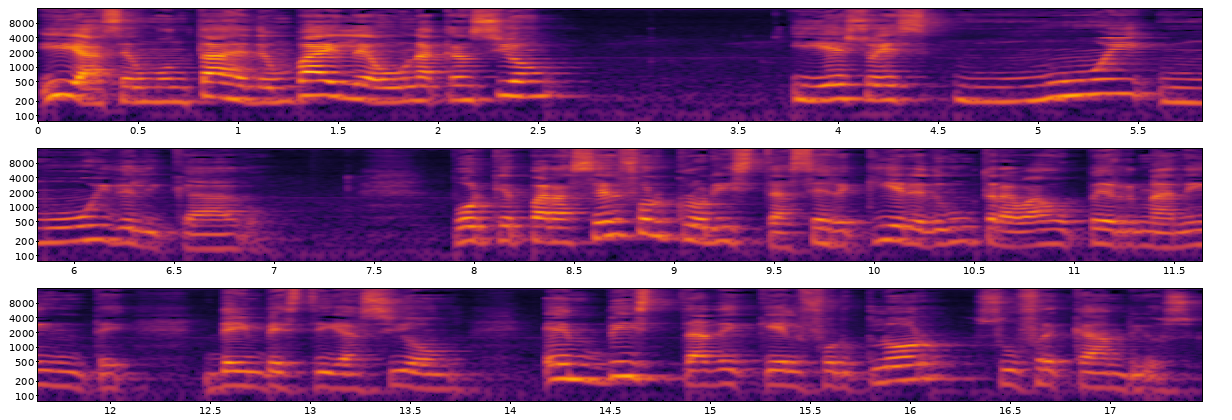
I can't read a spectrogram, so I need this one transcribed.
y hace un montaje de un baile o una canción y eso es muy, muy delicado. Porque para ser folclorista se requiere de un trabajo permanente de investigación en vista de que el folclor sufre cambios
